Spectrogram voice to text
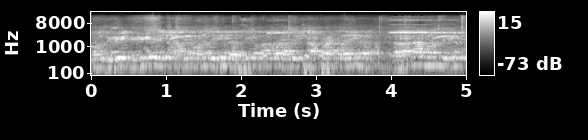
मग विविध विविधतेच्या माध्यमातून देखील आपली छाप पाडणारा एक कलाकार म्हणून देखील.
